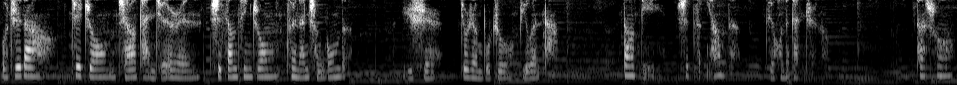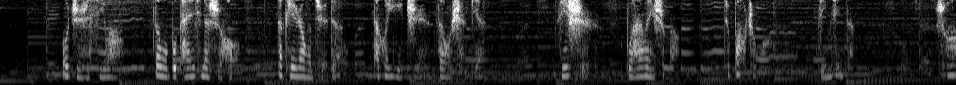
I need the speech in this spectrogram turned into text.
我知道，这种只要感觉的人是相亲中最难成功的，于是就忍不住逼问他，到底是怎样的结婚的感觉呢？他说：“我只是希望，在我不开心的时候，他可以让我觉得他会一直在我身边，即使不安慰什么，就抱着我，紧紧的，说。”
